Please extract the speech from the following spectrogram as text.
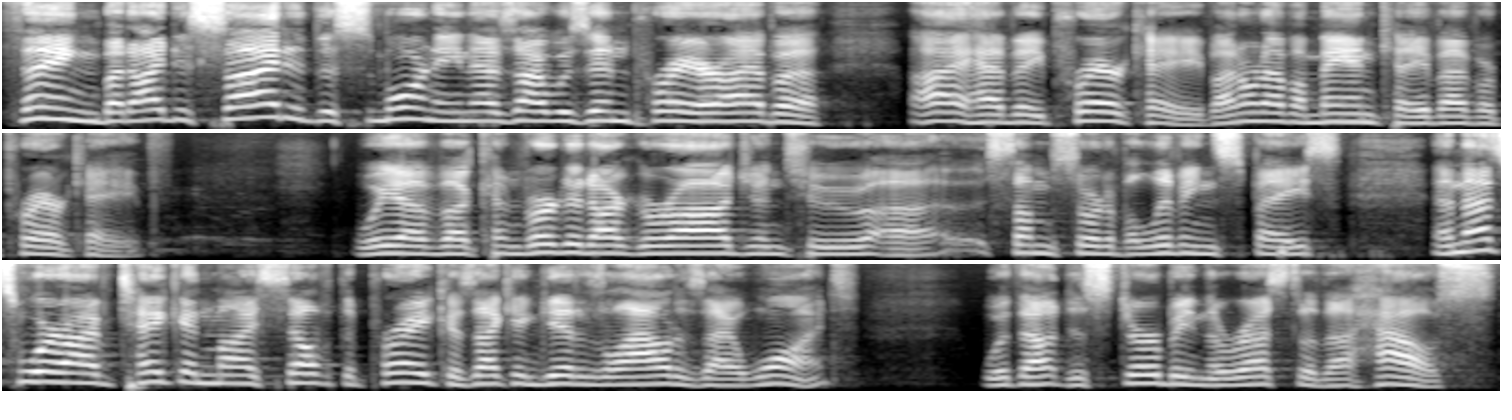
thing. But I decided this morning as I was in prayer, I have a I have a prayer cave. I don't have a man cave, I have a prayer cave. We have uh, converted our garage into uh, some sort of a living space. And that's where I've taken myself to pray because I can get as loud as I want without disturbing the rest of the house.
